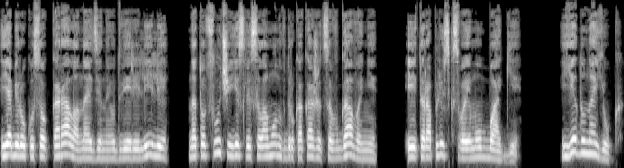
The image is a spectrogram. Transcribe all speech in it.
Я беру кусок коралла, найденный у двери Лили, на тот случай, если Соломон вдруг окажется в гавани, и тороплюсь к своему багги. Еду на юг.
